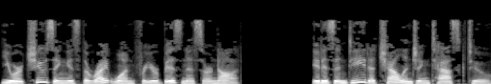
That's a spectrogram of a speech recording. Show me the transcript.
you are choosing is the right one for your business or not. It is indeed a challenging task to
